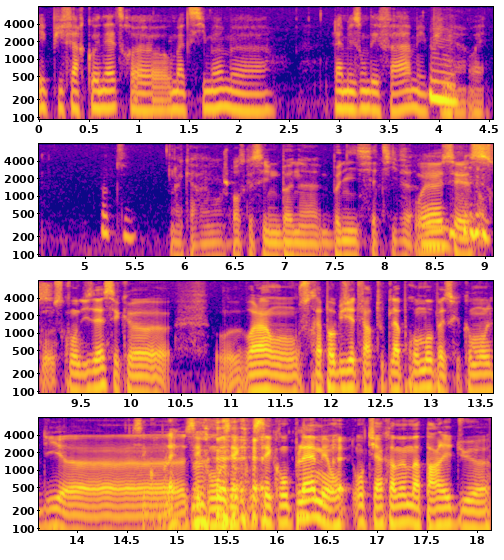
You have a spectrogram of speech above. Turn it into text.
Et puis faire connaître euh, au maximum euh, la maison des femmes. Et puis, Mhm. euh, ouais. Ok. Ouais, carrément. Je pense que c'est une bonne, euh, bonne initiative. Ouais, c'est ce qu'on- disait, c'est que euh, voilà, on serait pas obligé de faire toute la promo parce que comme on le dit, euh, C'est complet. c'est com- c'est- c'est complet, mais on, on tient quand même à parler du euh,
